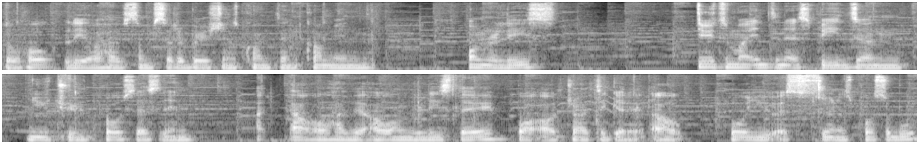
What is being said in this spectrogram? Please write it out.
So hopefully I'll have some celebrations content coming on release. Due to my internet speeds and YouTube processing, I'll have it out on release day, but I'll try to get it out for you as soon as possible.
